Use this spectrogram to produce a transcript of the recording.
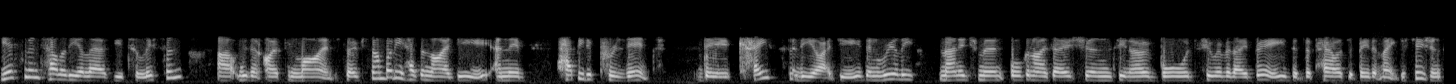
yes mentality allows you to listen uh, with an open mind. So if somebody has an idea and they're happy to present their case for the idea, then really management, organisations, you know, boards, whoever they be, the, the powers that be that make decisions,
